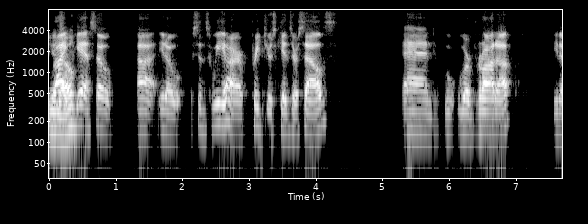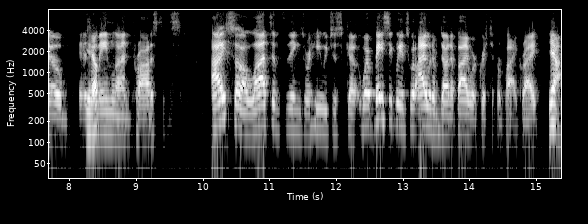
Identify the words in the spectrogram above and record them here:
right. Know? Yeah. So, uh, you know, since we are preachers' kids ourselves, and we're brought up, you know, as yep. mainline Protestants, I saw lots of things where he would just go. Where basically it's what I would have done if I were Christopher Pike, right? Yeah.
